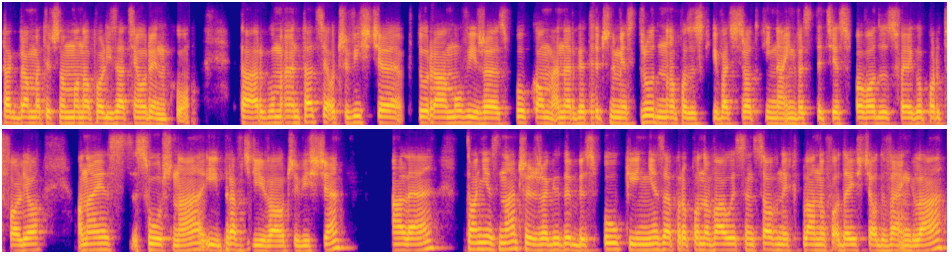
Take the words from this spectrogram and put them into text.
tak dramatyczną monopolizacją rynku. Ta argumentacja oczywiście, która mówi, że spółkom energetycznym jest trudno pozyskiwać środki na inwestycje z powodu swojego portfolio, ona jest słuszna i prawdziwa oczywiście, ale to nie znaczy, że gdyby spółki nie zaproponowały sensownych planów odejścia od węgla,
